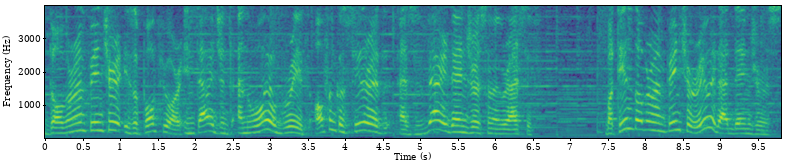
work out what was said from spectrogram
Doberman Pinscher is a popular, intelligent and loyal breed often considered as very dangerous and aggressive. But is Doberman Pinscher really that dangerous?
